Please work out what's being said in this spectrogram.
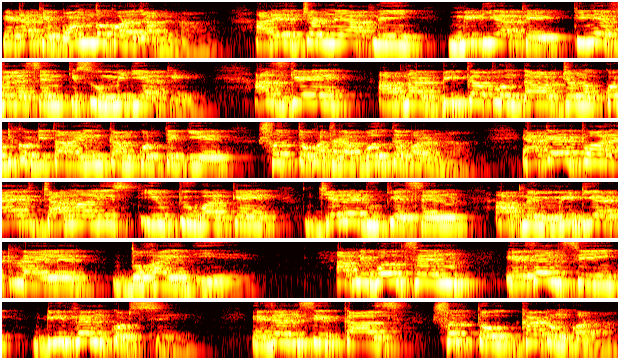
এটাকে বন্ধ করা যাবে না। আর এর জন্যে আপনি মিডিয়াকে কিনে ফেলেছেন কিছু মিডিয়াকে। আজকে আপনার বিজ্ঞাপন দেওয়ার জন্য কোটি কোটি তারা ইনকাম করতে গিয়ে সত্য কথাটা বলতে পারে না। একের পর এক জার্নালিস্ট, ইউটিউবারকে জেলে ঢুকিয়েছেন আপনি মিডিয়া ট্রায়ালের দোহাই দিয়ে। আপনি বলছেন, এজেন্সি ডিফেম করছে। এজেন্সির কাজ সত্য উদ্ঘাটন করা,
